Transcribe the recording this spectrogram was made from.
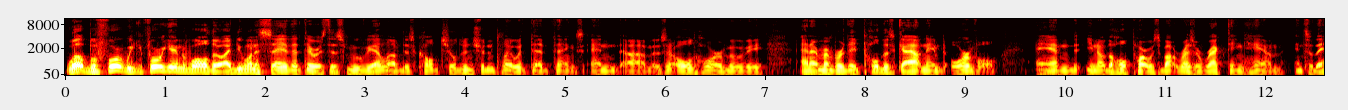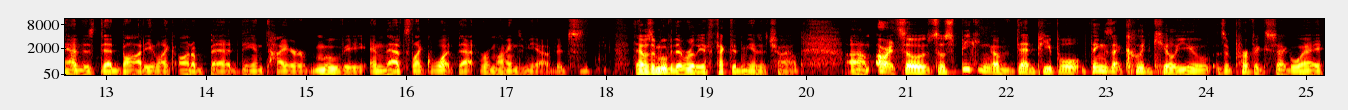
well, before we before we get into Waldo, I do want to say that there was this movie I loved. It's called Children Shouldn't Play with Dead Things, and um, it was an old horror movie. And I remember they pulled this guy out named Orville, and you know the whole part was about resurrecting him. And so they had this dead body like on a bed the entire movie, and that's like what that reminds me of. It's that was a movie that really affected me as a child. Um, all right, so so speaking of dead people, things that could kill you is a perfect segue.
